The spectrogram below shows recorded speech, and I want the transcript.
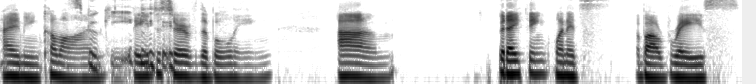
I mean, come on, Spooky. They deserve the bullying. Um, but I think when it's about race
